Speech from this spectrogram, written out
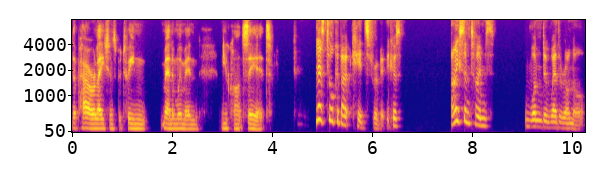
the power relations between men and women, you can't see it. Let's talk about kids for a bit because I sometimes wonder whether or not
